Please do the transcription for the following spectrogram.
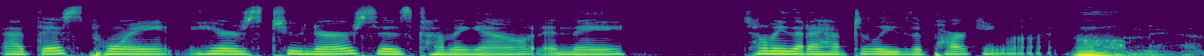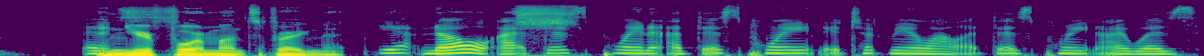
at this point, here's two nurses coming out and they tell me that I have to leave the parking lot. Oh man. And, you're four months pregnant. Yeah, no, at this point at this point it took me a while. At this point I was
